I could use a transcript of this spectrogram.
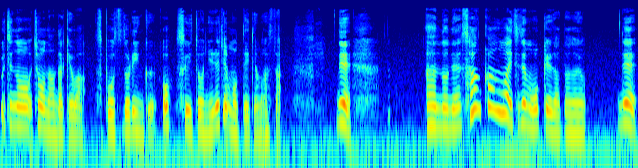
うちの長男だけはスポーツドリンクを水筒に入れて持っていってました。であのね3缶はいつでも OK だったのよ。で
